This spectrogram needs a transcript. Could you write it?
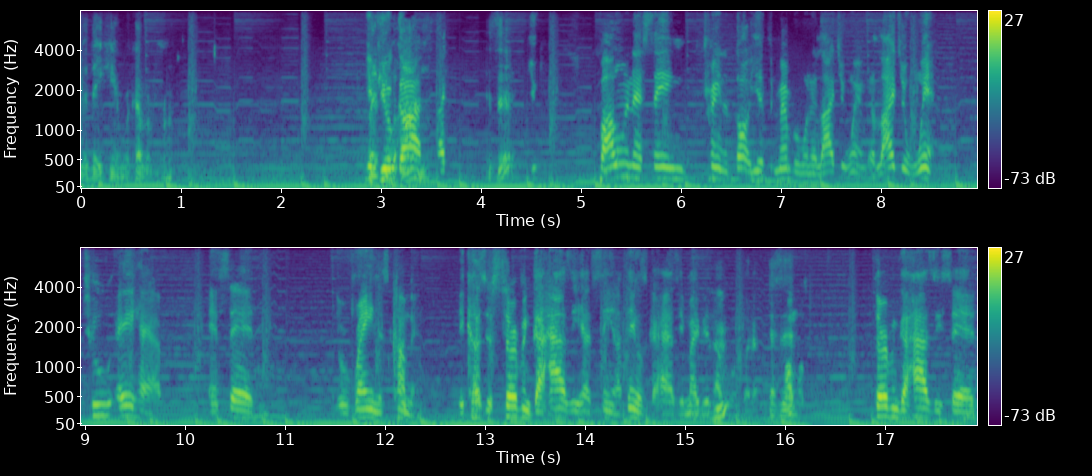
that they can't recover from. If you're God, like, That's it. following that same train of thought, you have to remember when Elijah went. Elijah went to Ahab and said, "The rain is coming," because his servant Gehazi had seen. I think it was Gehazi, it might be another mm-hmm. one, but That's it. almost. Servant Gehazi said,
